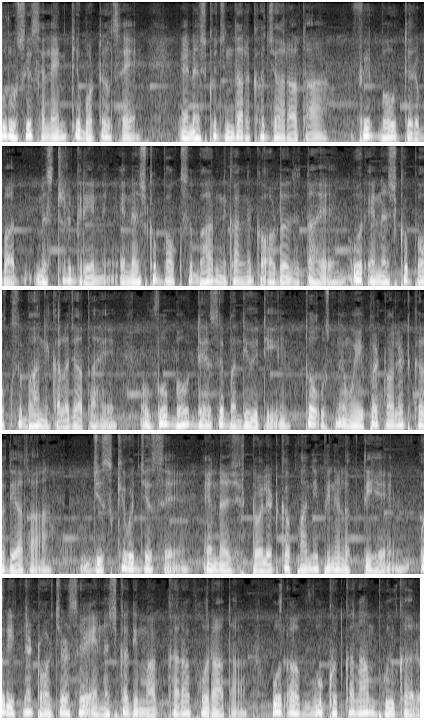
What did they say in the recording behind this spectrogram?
और उसी सलाइन की बोतल से एनएच को ज़िंदा रखा जा रहा था। फिर बहुत देर बाद मिस्टर ग्रीन एनएच को बॉक्स से बाहर निकालने का ऑर्डर देता है और एनएच को बॉक्स से बाहर निकाला जाता है। वो बहुत देर से बंदी हुई थी तो उसने वहीं पर टॉयलेट कर दिया था। जिसकी वजह से एनएच टॉयलेट का पानी पीने लगती है और इतने टॉर्चर से एनएच का दिमाग खराब हो रहा था और अब वो खुद का नाम भूलकर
